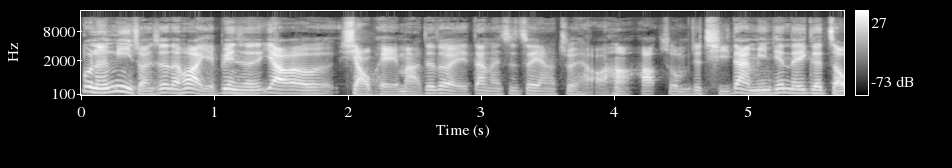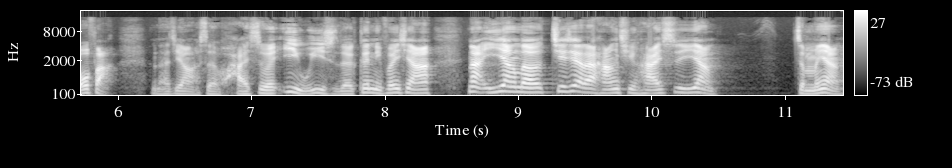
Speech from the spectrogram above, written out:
不能逆转胜的话，也变成要小赔嘛，对不对？当然是这样最好哈。好，所以我们就期待明天的一个走法。那姜老师还是会一五一十的跟你分享啊。那一样的，接下来行情还是一样，怎么样？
